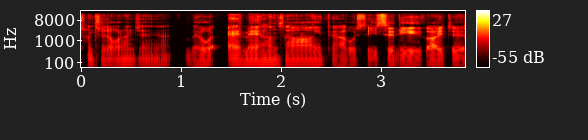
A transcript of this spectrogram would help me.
전체적으로 현재는 매우 애매한 상황이 돼 가고 있어요. E3가 이제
